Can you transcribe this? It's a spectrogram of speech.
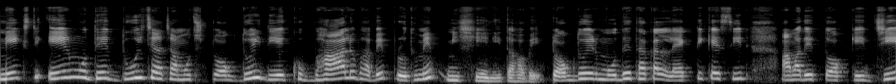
নেক্সট এর মধ্যে দুই চা চামচ টক দই দিয়ে খুব ভালোভাবে প্রথমে মিশিয়ে নিতে হবে। টক দইয়ের মধ্যে থাকা ল্যাকটিক অ্যাসিড আমাদের ত্বককে যে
